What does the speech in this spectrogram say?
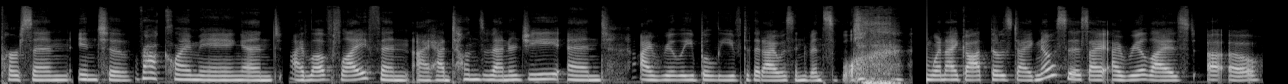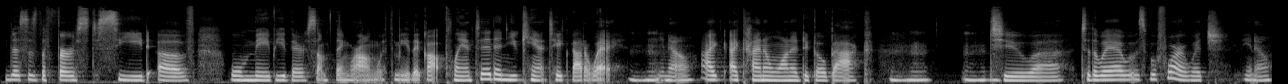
person into rock climbing and I loved life and I had tons of energy and I really believed that I was invincible. when I got those diagnoses, I, I realized, uh oh, this is the first seed of, well, maybe there's something wrong with me that got planted and you can't take that away. Mm-hmm. You know, I, I kind of wanted to go back. Mm-hmm mm-hmm. to uh, to the way I was before, which you know,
